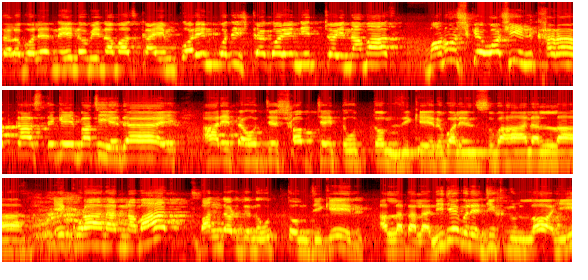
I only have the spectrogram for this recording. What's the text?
তাআলা বলেন, হে নবী, নামাজ কায়েম করেন, প্রতিষ্ঠা করেন নিশ্চয় নামাজ মানুষকে অসীম খারাপ কাজ থেকে বাঁচিয়ে দেয়। আর এটা হচ্ছে সবচাইতে উত্তম জিকের। বলেন সুবাহান আল্লাহ এই কোরআন আর নামাজ বান্দার জন্য উত্তম জিকের। আল্লাহ তালা নিজে বলে, জিকরুল্লাহি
